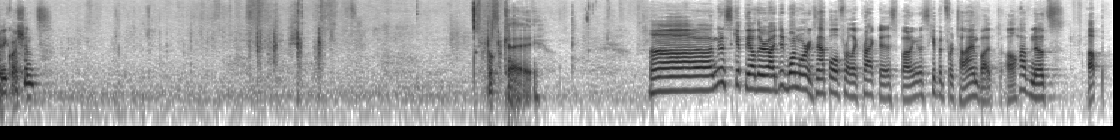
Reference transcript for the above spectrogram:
Any questions? Okay. Uh, I'm going to skip the other. I did one more example for like practice, but I'm going to skip it for time. But I'll have notes up,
